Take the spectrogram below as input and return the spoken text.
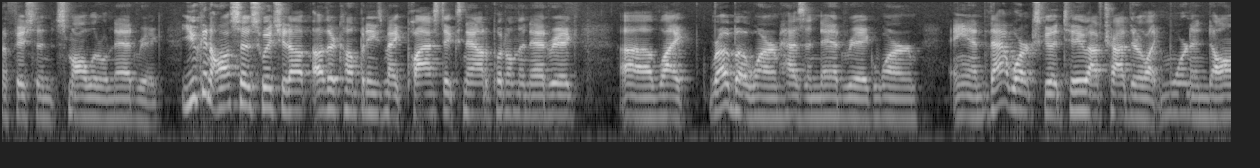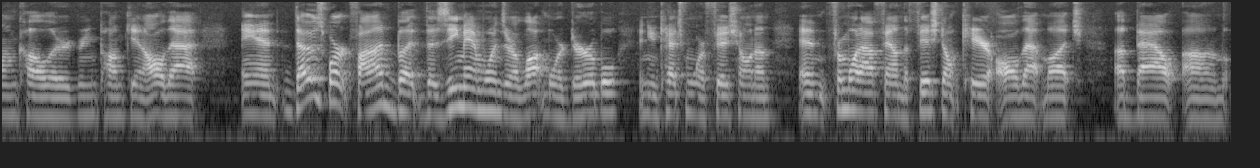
to fish the small little Ned rig. You can also switch it up. Other companies make plastics now to put on the Ned rig. Uh, like RoboWorm has a Ned rig worm and that works good too. I've tried their like morning dawn color, green pumpkin, all that. And those work fine, but the Z-Man ones are a lot more durable and you can catch more fish on them. And from what I've found, the fish don't care all that much about um,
